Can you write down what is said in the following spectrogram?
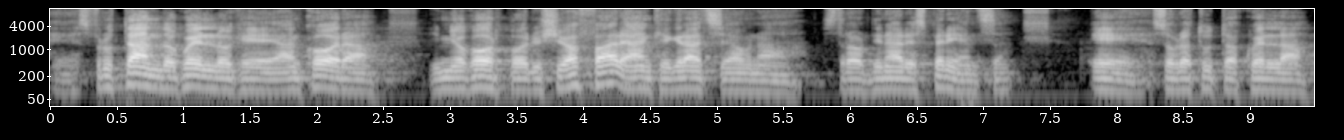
eh, sfruttando quello che ancora il mio corpo riusciva a fare, anche grazie a una straordinaria esperienza e soprattutto a quella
